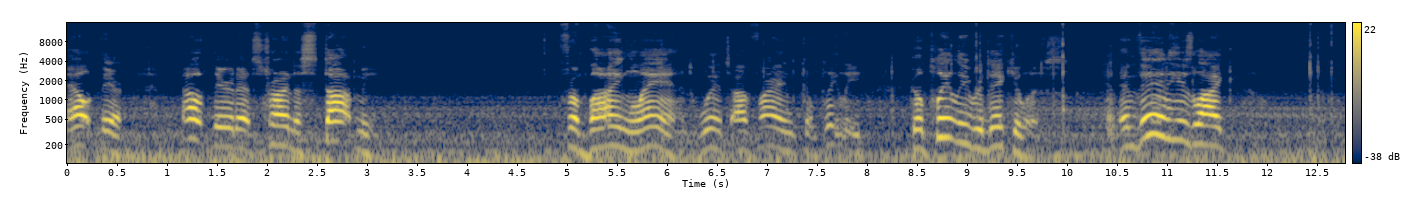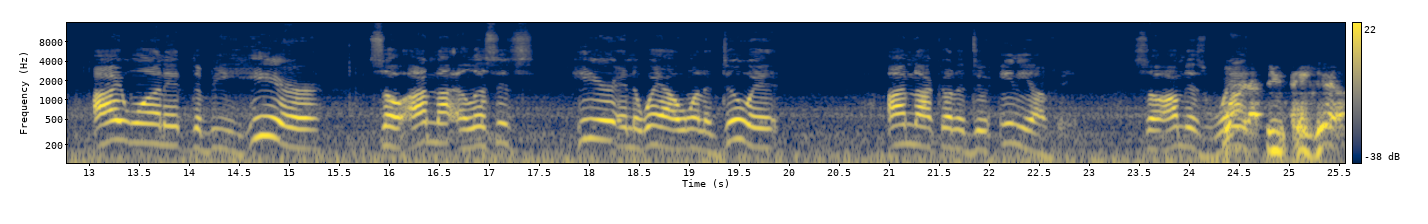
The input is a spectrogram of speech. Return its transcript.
out there out there that's trying to stop me from buying land which i find completely completely ridiculous. And then he's like i want it to be here so i'm not it's here and the way i want to do it i'm not going to do any of it so i'm just waiting Right you, yeah,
